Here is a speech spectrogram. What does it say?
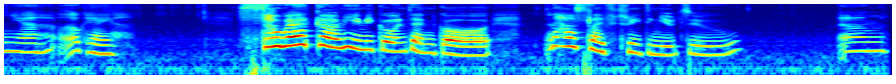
Yeah, okay. So welcome, Himiko and Tenko. How's life treating you two? Um,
